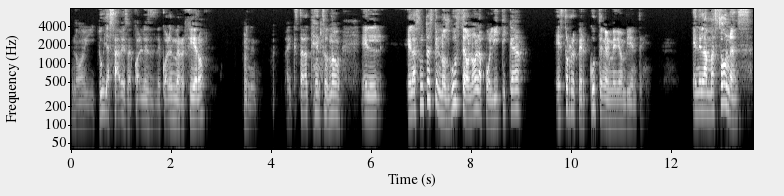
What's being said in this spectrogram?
¿no? Y tú ya sabes a cuáles, de cuáles me refiero. Hay que estar atentos, ¿no? El, el asunto es que nos guste o no la política, esto repercute en el medio ambiente. En el Amazonas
